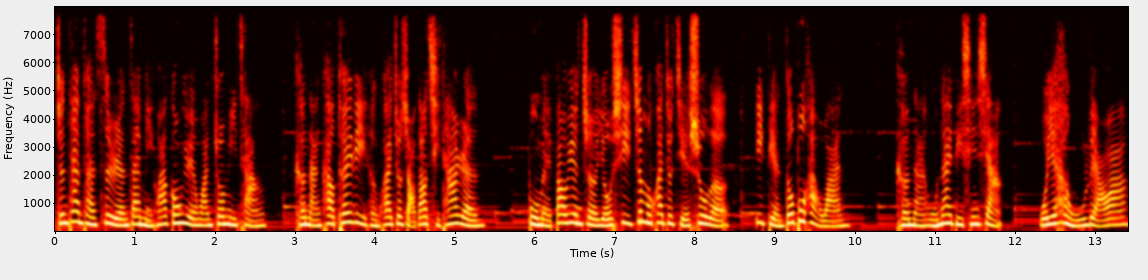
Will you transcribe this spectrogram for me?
侦探团四人在米花公园玩捉迷藏，柯南靠推理很快就找到其他人。步美抱怨着游戏这么快就结束了，一点都不好玩。柯南无奈地心想：“我也很无聊啊。”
